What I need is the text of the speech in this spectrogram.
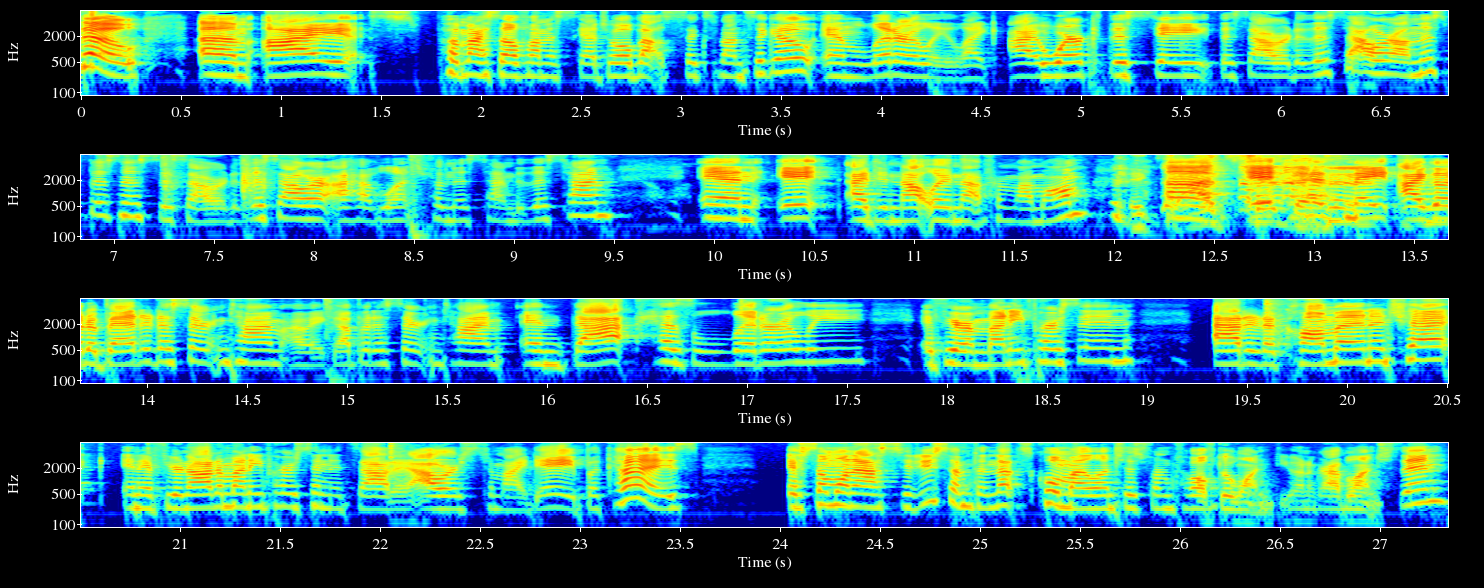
So um, I put myself on a schedule about six months ago, and literally, like, I work this day, this hour to this hour on this business, this hour to this hour. I have lunch from this time to this time, and it. I did not learn that from my mom. Um, it has made. I go to bed at a certain time. I wake up at a certain time, and that has literally, if you're a money person, added a comma in a check, and if you're not a money person, it's added hours to my day because if someone asks to do something, that's cool. My lunch is from 12 to 1. Do you want to grab lunch then?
